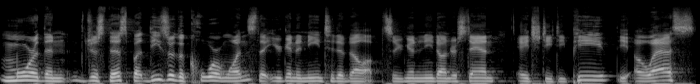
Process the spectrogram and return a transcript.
more than just this, but these are the core ones that you're going to need to develop. So you're going to need to understand HTTP, the OS,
